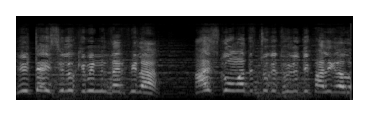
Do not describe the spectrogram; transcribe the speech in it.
এটাই ছিল ক্রিমিনালদের প্ল্যান আজকে আমাদের চোখে ধুলো দিয়ে পালিয়ে গেল।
